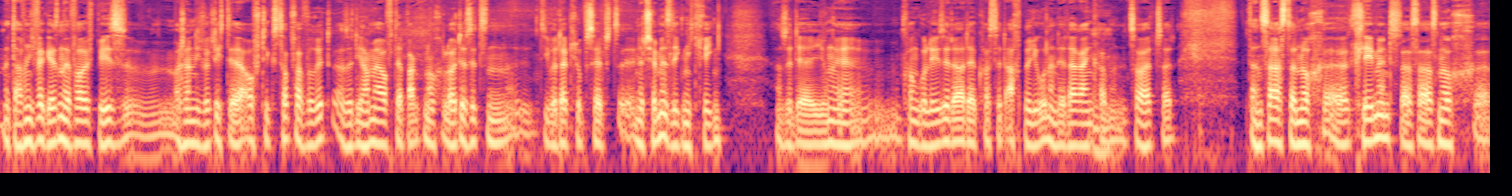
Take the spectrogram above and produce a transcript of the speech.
Man darf nicht vergessen, der VfB ist wahrscheinlich wirklich der Aufstiegstop-Favorit. Also die haben ja auf der Bank noch Leute sitzen, die wir der Club selbst in der Champions League nicht kriegen. Also der junge Kongolese da, der kostet acht Millionen, der da reinkam mhm. zur Halbzeit. Dann saß da noch äh, Clement, da saß noch, äh,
